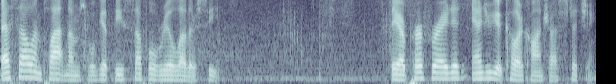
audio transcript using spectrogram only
SL and Platinums will get these supple real leather seats. They are perforated and you get color contrast stitching.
